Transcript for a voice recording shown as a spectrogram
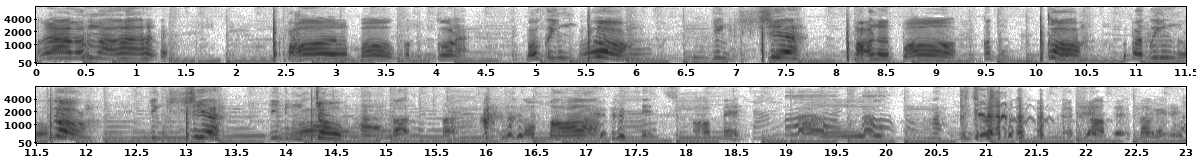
啊妈妈啊宝宝过度过了毛巾啊进去啊了宝我把鬼了进去啊进中招啊啊老八啊好背啊这个啊老人这个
